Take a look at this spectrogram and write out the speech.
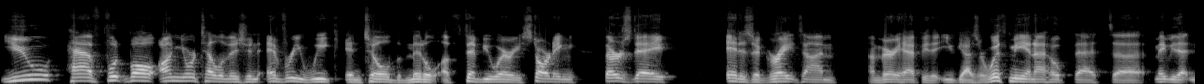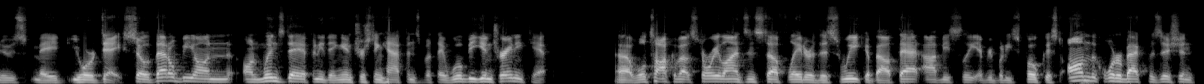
You have football on your television every week until the middle of February, starting Thursday. It is a great time. I'm very happy that you guys are with me, and I hope that uh, maybe that news made your day. So that'll be on on Wednesday if anything interesting happens. But they will begin training camp. Uh, we'll talk about storylines and stuff later this week about that. Obviously, everybody's focused on the quarterback position,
